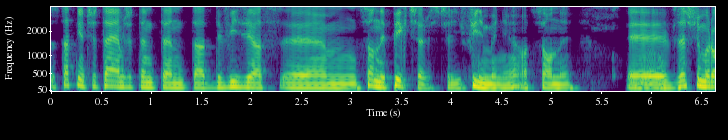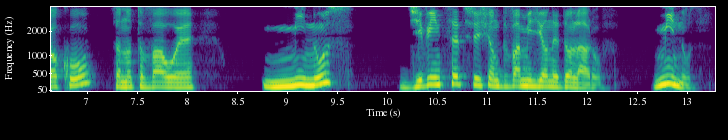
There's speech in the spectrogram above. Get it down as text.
Ostatnio czytałem, że ten, ten, ta dywizja z um, Sony Pictures, czyli filmy nie, od Sony, e, w zeszłym roku zanotowały minus 962 miliony dolarów. Minus.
